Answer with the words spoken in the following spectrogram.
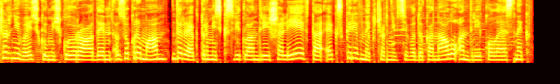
Чернівецької міської ради, зокрема, директор міськсвітла Андрій Шалєєв та екс-керівник Чернівціводоканалу Андрій Колесник.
